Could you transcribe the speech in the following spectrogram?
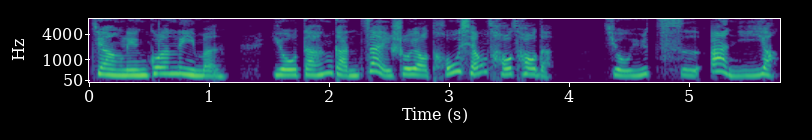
将领官吏们，有胆敢再说要投降曹操的，就与此案一样。”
